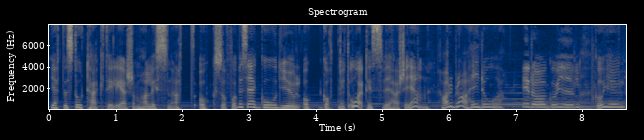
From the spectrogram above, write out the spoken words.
Jättestort tack till er som har lyssnat. Och så får vi säga god jul och gott nytt år tills vi hörs igen. Ha det bra, hej då! Hej då, god jul! God jul!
